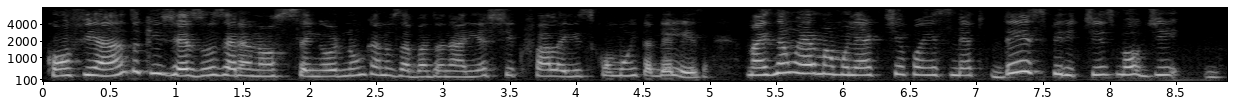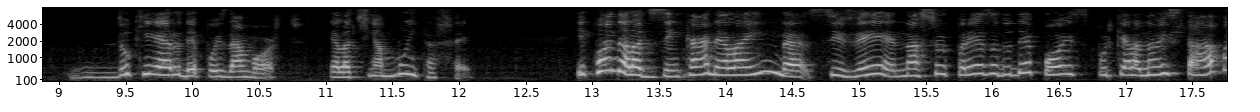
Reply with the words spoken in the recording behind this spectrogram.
confiando que Jesus era nosso Senhor, nunca nos abandonaria. Chico fala isso com muita beleza mas não era uma mulher que tinha conhecimento de espiritismo ou de do que era depois da morte. Ela tinha muita fé. E quando ela desencarna, ela ainda se vê na surpresa do depois, porque ela não estava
